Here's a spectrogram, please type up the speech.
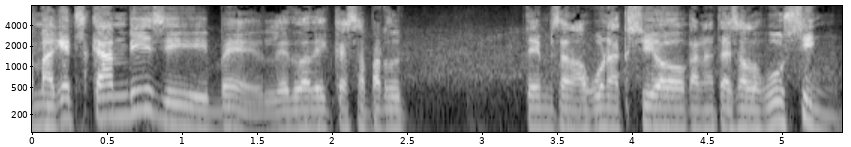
Amb aquests canvis, i bé, l'Edu ha dit que s'ha perdut temps en alguna acció que ha atès algú, 5.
